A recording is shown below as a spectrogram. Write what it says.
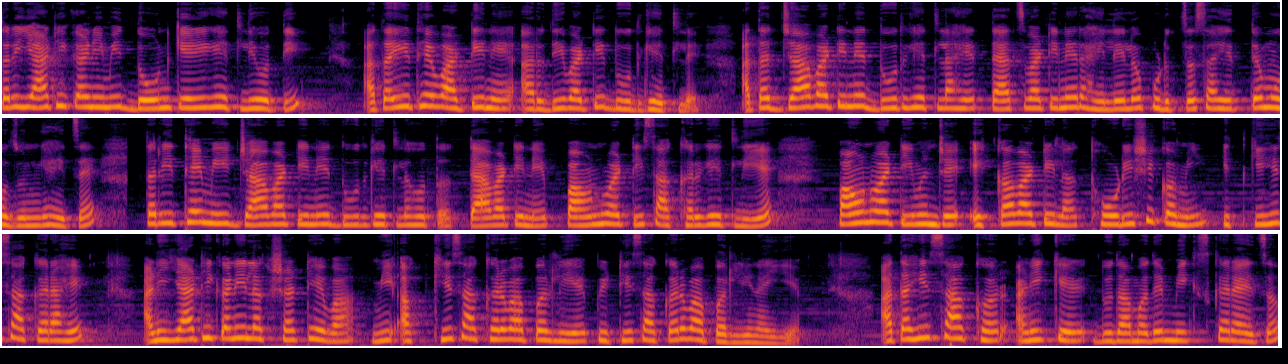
तर या ठिकाणी मी दोन केळी घेतली होती. आता इथे वाटीने अर्धी वाटी दूध घेतले. आता ज्या वाटीने दूध घेतलं आहे त्याच वाटीने राहिलेलं पुढचं साहित्य मोजून घ्यायचं आहे तर इथे मी ज्या वाटीने दूध घेतलं होतं त्या वाटीने पाऊण वाटी साखर घेतली आहे पाऊण वाटी म्हणजे एका वाटीला थोडीशी कमी इतकीही साखर आहे. आणि या ठिकाणी लक्षात ठेवा मी अख्खी साखर वापरली आहे पिठी साखर वापरली नाही आहे आता ही साखर आणि केळ दुधामध्ये मिक्स करायचं.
